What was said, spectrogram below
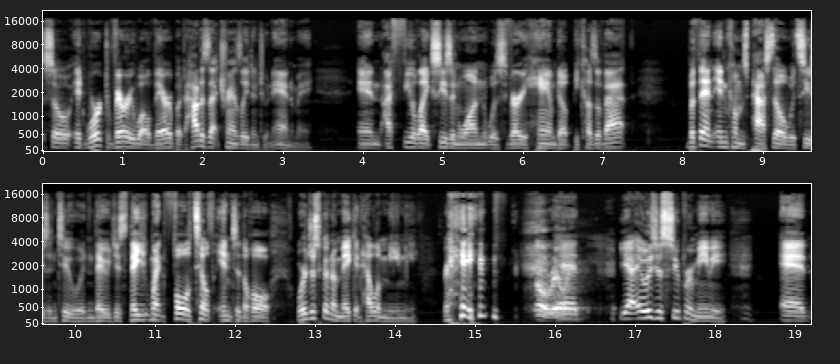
so it worked very well there. But how does that translate into an anime? And I feel like season one was very hammed up because of that. But then in comes Pastel with season two, and they just they went full tilt into the whole. We're just gonna make it hella memey, right? Oh, really? And yeah, it was just super memey. And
